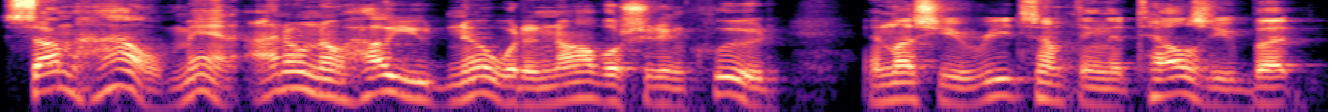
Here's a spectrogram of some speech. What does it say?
Somehow, man, I don't know how you'd know what a novel should include unless you read something that tells you, but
